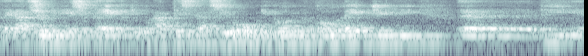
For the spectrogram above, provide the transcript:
relazioni di esperti, con attestazioni, con collegi di, di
